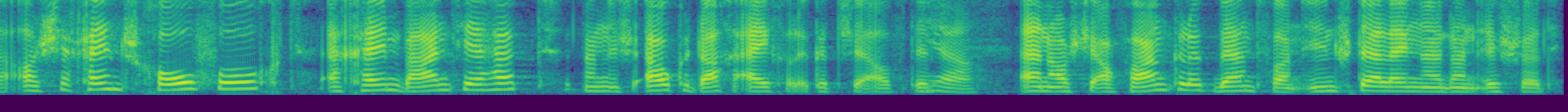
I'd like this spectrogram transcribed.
eh, als je geen school volgt en geen baantje hebt, dan is elke dag eigenlijk hetzelfde. Ja, En als je afhankelijk bent van instellingen, dan is het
